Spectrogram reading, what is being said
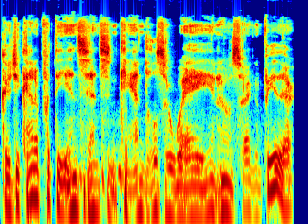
could you kind of put the incense and candles away, you know, so I could be there?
